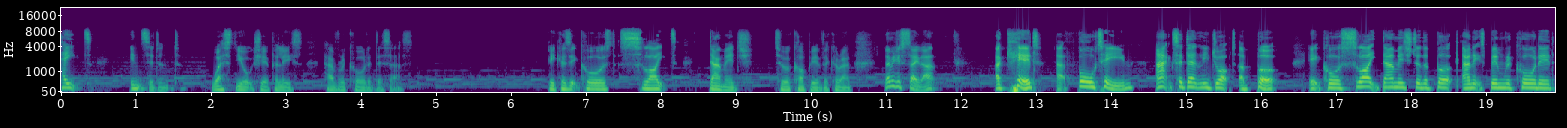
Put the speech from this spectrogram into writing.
hate incident. West Yorkshire Police have recorded this as because it caused slight damage to a copy of the Quran. Let me just say that a kid at 14 accidentally dropped a book. It caused slight damage to the book and it's been recorded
